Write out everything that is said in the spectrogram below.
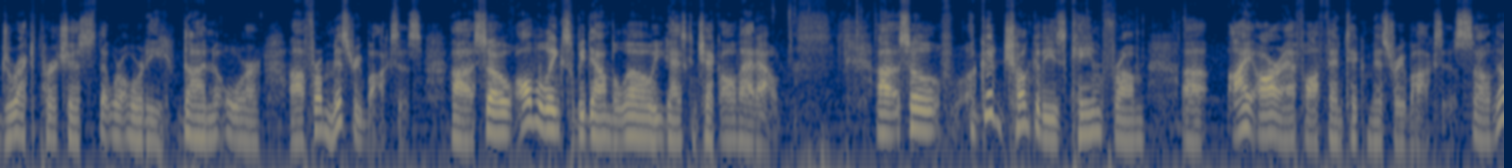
direct purchase that were already done or uh, from mystery boxes. Uh, so all the links will be down below. You guys can check all that out. Uh, so a good chunk of these came from uh, IRF Authentic Mystery Boxes. So the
